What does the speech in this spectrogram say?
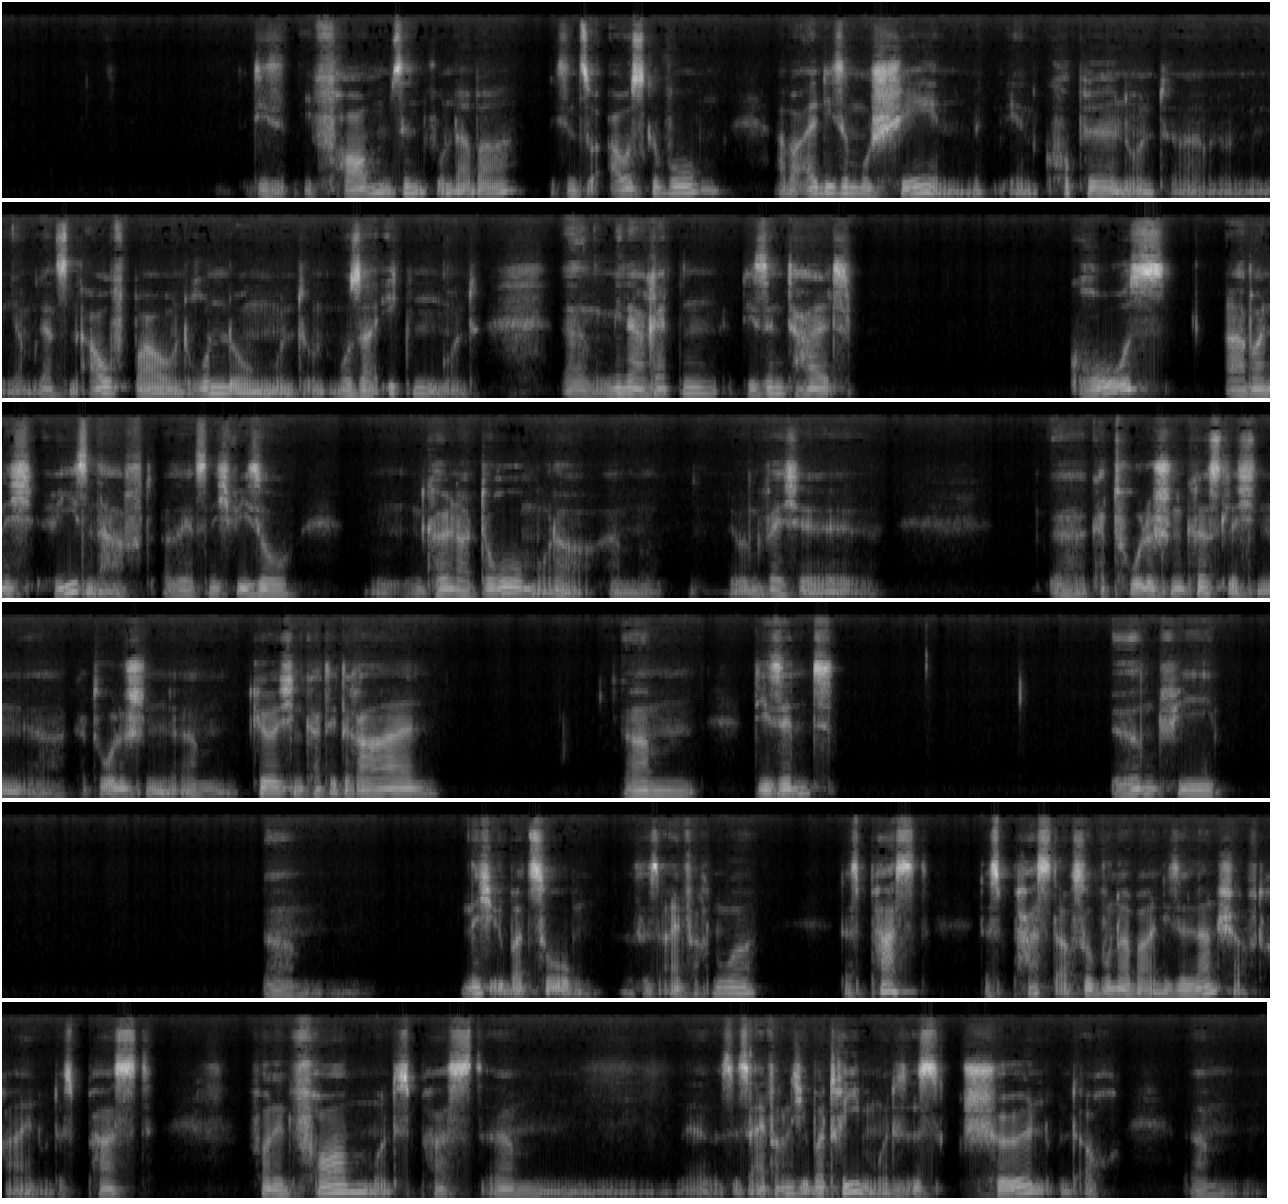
die, die Formen sind wunderbar, die sind so ausgewogen, aber all diese Moscheen mit ihren Kuppeln und, äh, und ihrem ganzen Aufbau und Rundungen und, und Mosaiken und äh, Minaretten, die sind halt groß, aber nicht riesenhaft. Also jetzt nicht wie so ein Kölner Dom oder ähm, irgendwelche äh, katholischen, christlichen, äh, katholischen ähm, Kirchen, Kathedralen, ähm, die sind irgendwie ähm, nicht überzogen. Es ist einfach nur, das passt. Das passt auch so wunderbar in diese Landschaft rein und es passt von den Formen und es passt, ähm, es ist einfach nicht übertrieben und es ist schön und auch ähm,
